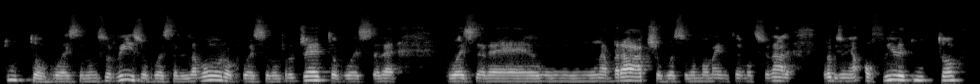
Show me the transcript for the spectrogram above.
tutto, può essere un sorriso, può essere il lavoro, può essere un progetto, può essere, può essere un, un, abbraccio, può essere un momento emozionale, però bisogna offrire tutto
